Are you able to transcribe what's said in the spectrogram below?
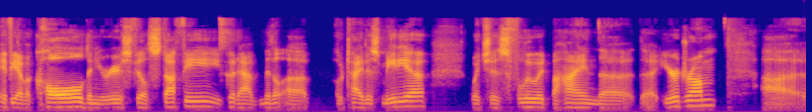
If you have a cold and your ears feel stuffy, you could have middle uh, otitis media, which is fluid behind the, the eardrum. Uh,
